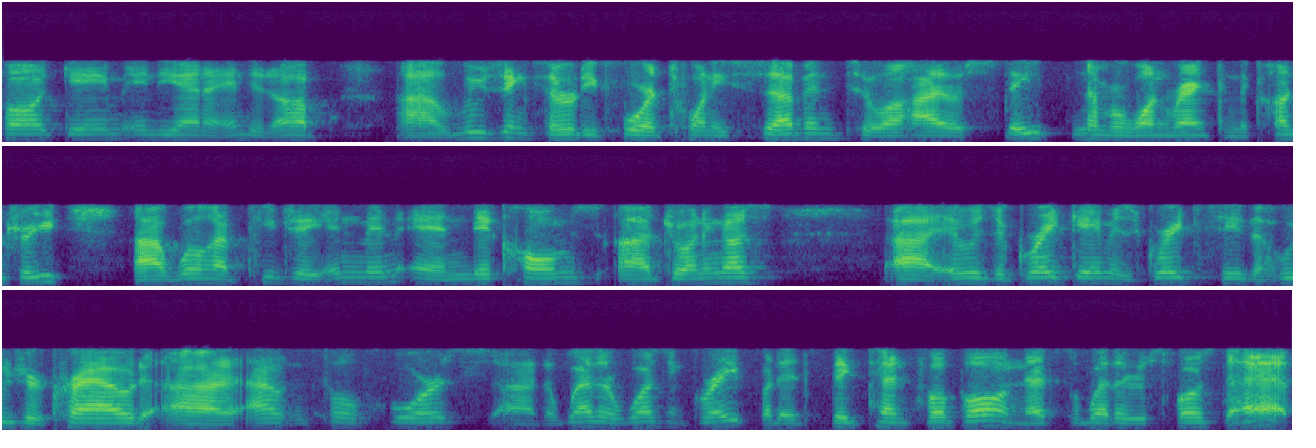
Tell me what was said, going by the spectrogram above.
fought game. Indiana ended up uh, losing 34 27 to Ohio State, number one ranked in the country. Uh, we'll have TJ Inman and Nick Holmes uh, joining us. Uh, it was a great game. It was great to see the Hoosier crowd uh, out in full force. Uh, the weather wasn't great, but it's Big Ten football, and that's the weather you're supposed to have.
